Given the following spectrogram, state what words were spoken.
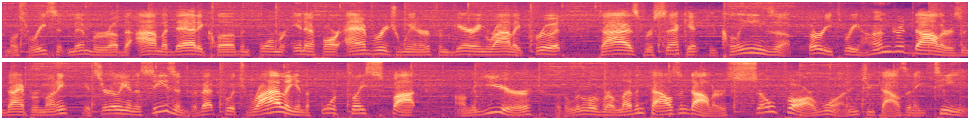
The most recent member of the I'm a Daddy Club and former NFR average winner from Gering Riley Pruitt ties for second and cleans up $3,300 in diaper money. It's early in the season, but that puts Riley in the fourth place spot on the year with a little over $11,000 so far won in 2018.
